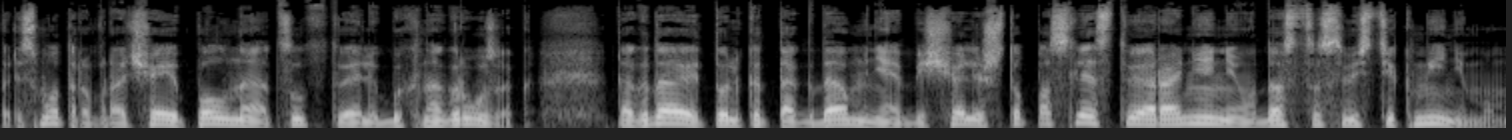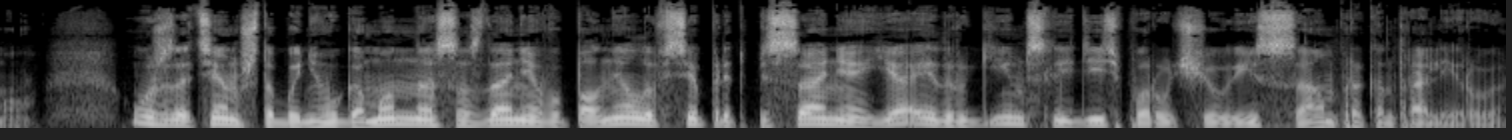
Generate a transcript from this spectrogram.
присмотр врача и полное отсутствие любых нагрузок. Тогда и только тогда мне обещали, что последствия ранения удастся свести к минимуму. Уж затем, чтобы неугомонное создание выполняло все предписания, я и другим следить поручу и сам проконтролирую.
